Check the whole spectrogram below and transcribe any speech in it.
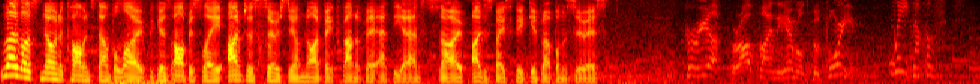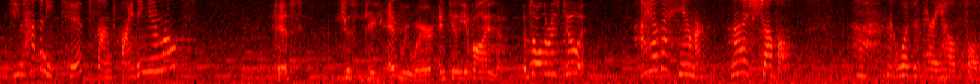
let us know in the comments down below, because obviously, I'm just seriously, I'm not a big fan of it at the end, so I just basically give up on the series. Hurry up, or I'll find the emeralds before you. Wait, Knuckles. Do you have any tips on finding emeralds? Tips? Just dig everywhere until you find them. That's all there is to it. I have a hammer, not a shovel. that wasn't very helpful.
